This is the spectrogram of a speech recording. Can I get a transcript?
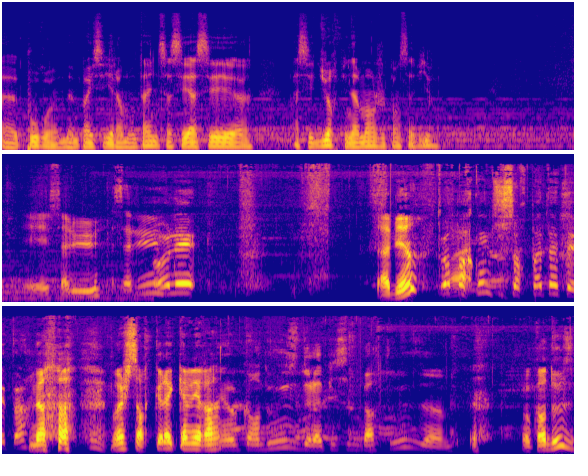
euh, pour euh, même pas essayer la montagne, ça c'est assez, assez dur finalement, je pense, à vivre. Et salut. Salut. Olé. Ça va bien? Toi par contre tu sors pas ta tête hein. Non, moi je sors que la caméra. Et au camp 12 de la piscine Bartouze. Au camp 12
